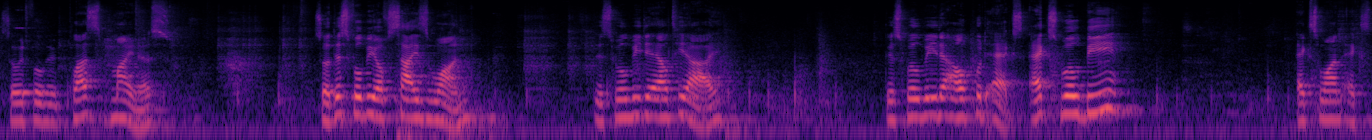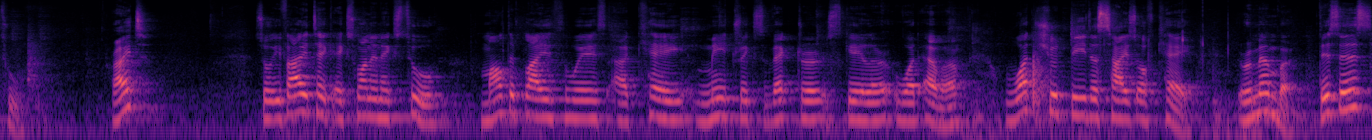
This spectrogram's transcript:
So it will be plus minus. So this will be of size 1. This will be the LTI. This will be the output X. X will be x1, x2, right? So if I take x1 and x2, multiply it with a k matrix, vector, scalar, whatever, what should be the size of k? Remember, this is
